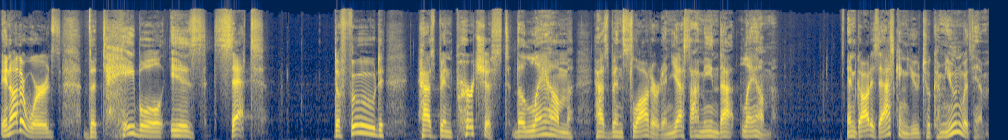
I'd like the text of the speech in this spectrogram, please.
In other words, the table is set. The food has been purchased. The lamb has been slaughtered. And yes, I mean that lamb. And God is asking you to commune with him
